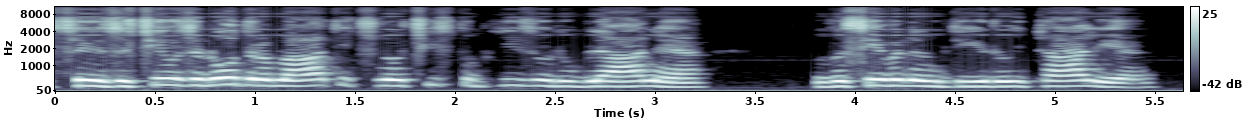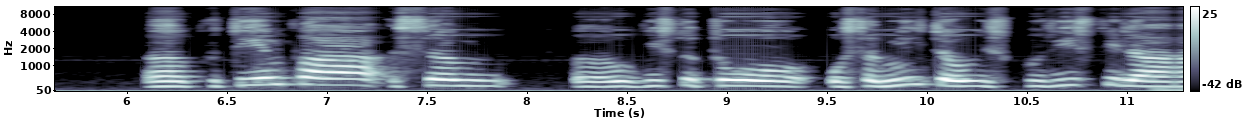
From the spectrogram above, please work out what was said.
se je začel zelo dramatično, čisto blizu Ljubljane, v severnem delu Italije. Uh, potem pa sem uh, v bistvu to osamitev izkoristila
